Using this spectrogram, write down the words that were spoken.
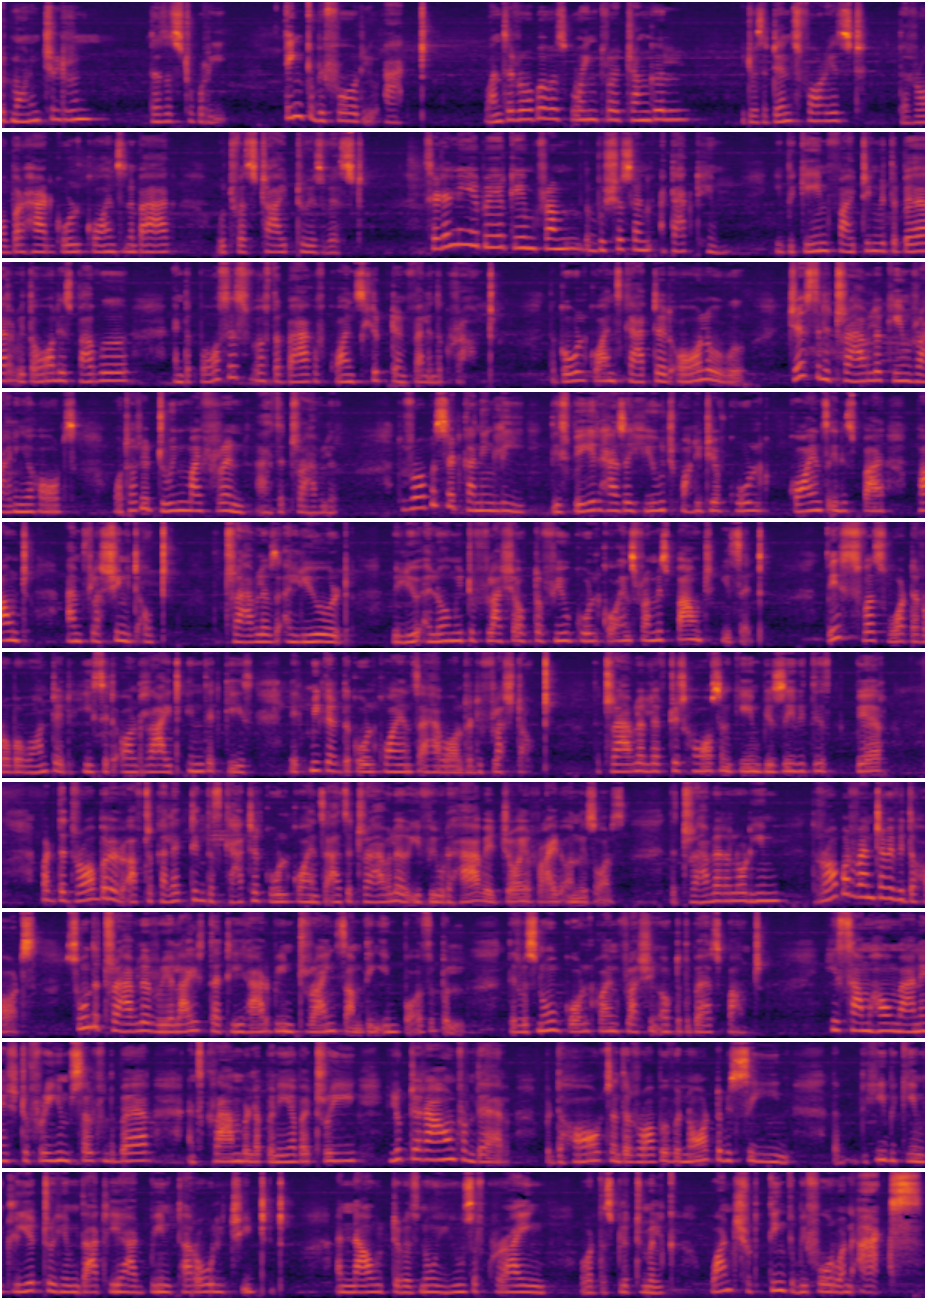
Good morning, children. There's a story. Think before you act. Once a robber was going through a jungle. It was a dense forest. The robber had gold coins in a bag which was tied to his vest. Suddenly, a bear came from the bushes and attacked him. He began fighting with the bear with all his power, and the process was the bag of coins slipped and fell in the ground. The gold coins scattered all over. Just then a traveler came riding a horse. What are you doing, my friend? asked the traveler. The robber said cunningly, This bear has a huge quantity of gold coins in his pound. I'm flushing it out. The traveler was allured. Will you allow me to flush out a few gold coins from his pouch? he said. This was what the robber wanted. He said, All right, in that case, let me collect the gold coins I have already flushed out. The traveler left his horse and came busy with his bear. But the robber, after collecting the scattered gold coins, asked the traveler if he would have a joy ride on his horse. The traveler allowed him. The robber went away with the horse. Soon the traveler realized that he had been trying something impossible. There was no gold coin flashing out of the bear's pouch. He somehow managed to free himself from the bear and scrambled up a nearby tree. He looked around from there, but the horse and the robber were not to be seen. He became clear to him that he had been thoroughly cheated, and now there was no use of crying over the split milk. One should think before one acts.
